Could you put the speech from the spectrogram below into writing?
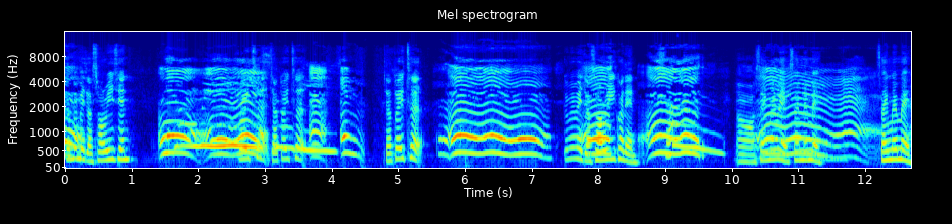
跟妹妹讲 sorry 先。对侧，讲对次，讲对次，跟妹妹讲 sorry，快点。哦，声妹妹，声妹妹，声妹妹。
